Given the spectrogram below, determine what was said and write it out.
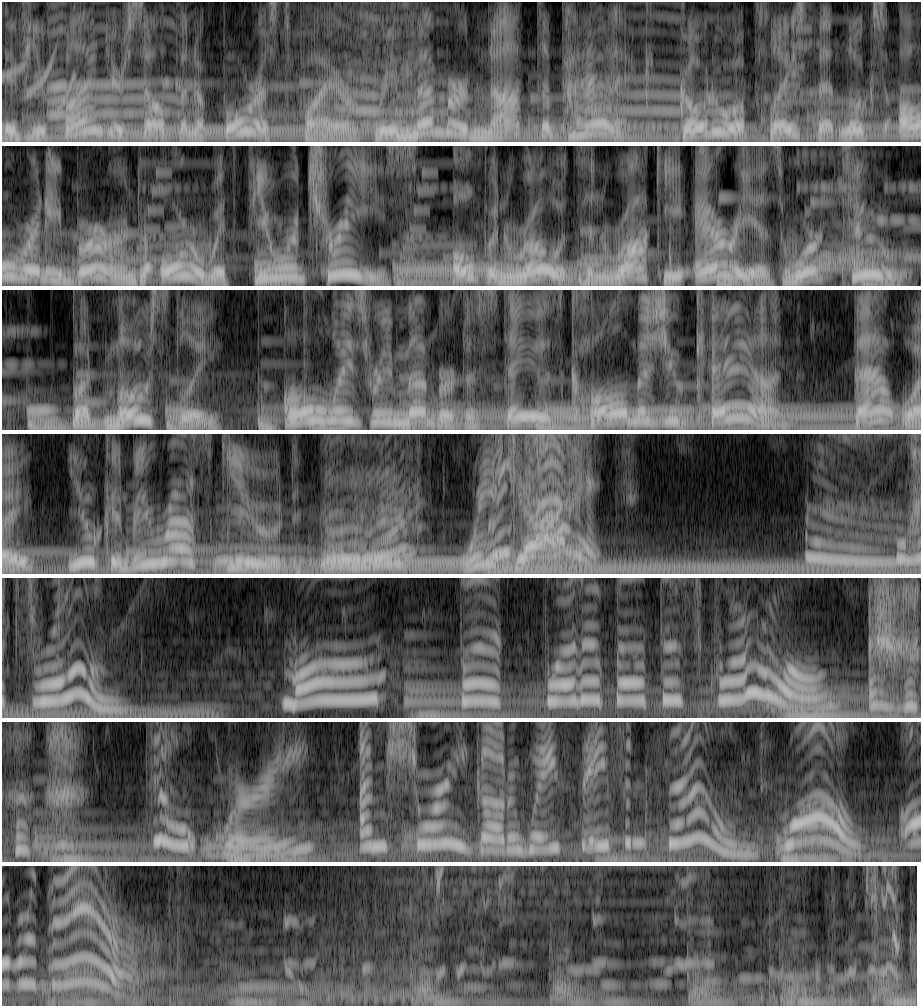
If you find yourself in a forest fire, remember not to panic. Go to a place that looks already burned or with fewer trees. Open roads and rocky areas work too. But mostly, always remember to stay as calm as you can. That way, you can be rescued. Mm-hmm. We, got, it. What's wrong? Mom, but what about the squirrel? Don't worry. I'm sure he got away safe and sound. Whoa, over there!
